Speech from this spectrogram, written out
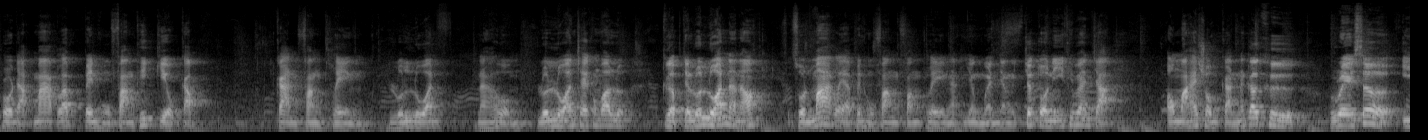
Product มาก แล้วเป็นหูฟังที่เกี่ยวกับการฟังเพลงล้วนๆนะครับผมล้วนๆใช้คำว่าเกือบจะล้วนๆนะเนาะส่วนมากเลยอะเป็นหูฟังฟังเพลงอะอย่างเหมือนอย่างเจ้าตัวนี้ที่แว่นจะ เอามาให้ชมกัน นั่นก็คือ Razer E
